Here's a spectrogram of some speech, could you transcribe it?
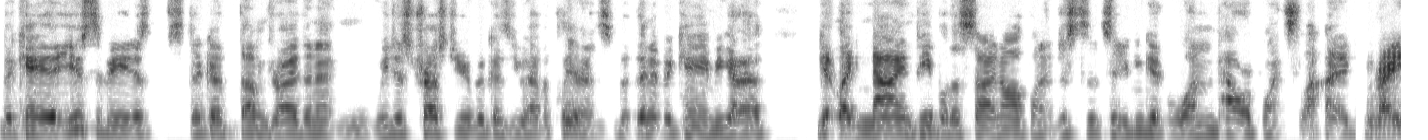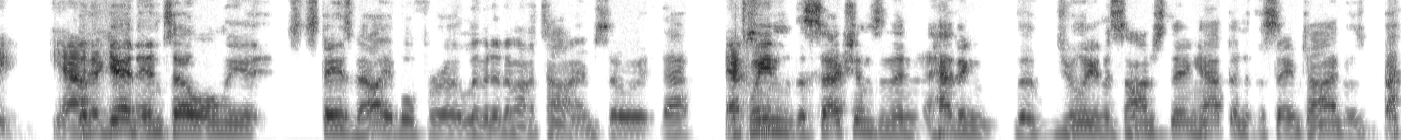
became it used to be just stick a thumb drive in it and we just trust you because you have a clearance but then it became you gotta get like nine people to sign off on it just to, so you can get one PowerPoint slide. Right. Yeah. And again, Intel only stays valuable for a limited amount of time. So that Absolutely. between the sections and then having the Julian Assange thing happen at the same time, it was bad.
